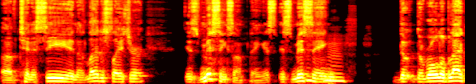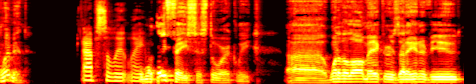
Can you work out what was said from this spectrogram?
of Tennessee and the legislature is missing something. It's, it's missing mm-hmm. the, the role of black women. Absolutely. What they face historically. Uh, one of the lawmakers that I interviewed,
